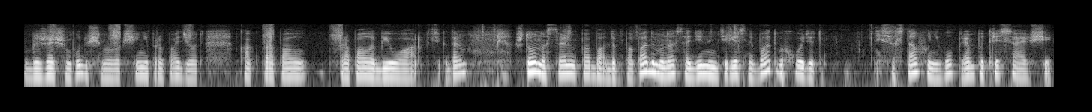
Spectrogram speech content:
в ближайшем будущем вообще не пропадет. Как пропал пропала биоарктик, да. Что у нас с вами по БАДам? По БАДам у нас один интересный БАД выходит. И состав у него прям потрясающий.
